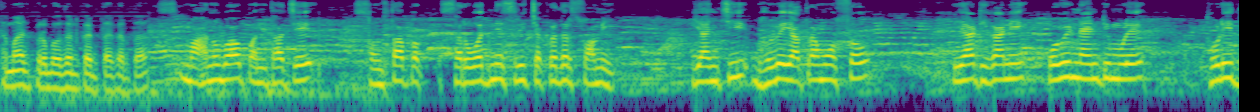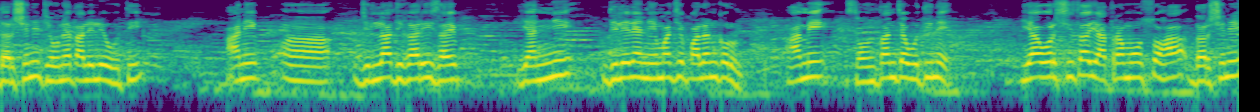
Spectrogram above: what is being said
समाज प्रबोधन करता करता महानुभाव पंथाचे संस्थापक सर्वज्ञ श्री चक्रधर स्वामी यांची भव्य यात्रा महोत्सव या ठिकाणी कोविड नाईन्टीनमुळे थोडी दर्शनी ठेवण्यात आलेली होती. आणि जिल्हाधिकारी साहेब यांनी दिलेल्या नियमाचे पालन करून आम्ही संस्थांच्या वतीने यावर्षीचा यात्रा महोत्सव हा दर्शनी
